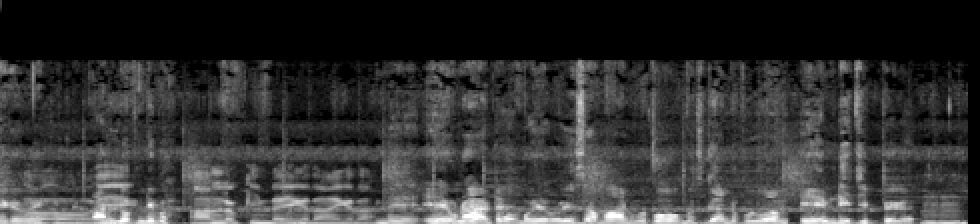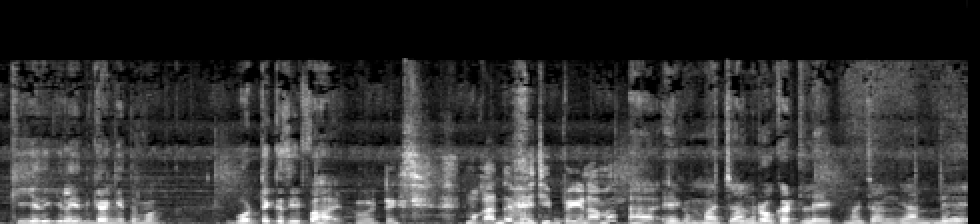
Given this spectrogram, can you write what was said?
එක අන්ලොක් නෙබ අන්ලොක්කින්ද ඒක තමයිකත මේ ඒවනාට ඔය ඔය සමානම පොහොමස් ගන්න පුළුවන් ඒම්ඩි චිප් එක කියද කියලා ඉදිකන් හිතම බොට් එකසි පහයි ොටක් මොකක්ද මේ චිප් එක නම? ඒක මචන් රොකට් ලෙක්. මචන් යන්නේ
